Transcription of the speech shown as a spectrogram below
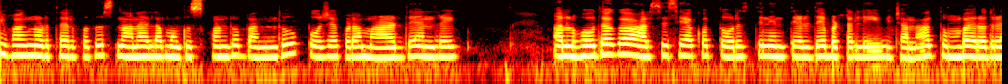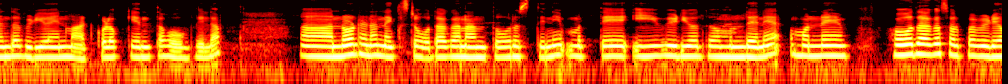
ಇವಾಗ ನೋಡ್ತಾ ಇರ್ಬೋದು, ಸ್ನಾನ ಎಲ್ಲ ಮುಗಿಸ್ಕೊಂಡು ಬಂದು ಪೂಜೆ ಕೂಡ ಮಾಡಿದೆ. ಅಂದರೆ ಅಲ್ಲಿ ಹೋದಾಗ ಆರ್ ಸಿ ಸಿ ಹಾಕೋದು ತೋರಿಸ್ತೀನಿ ಅಂತ ಹೇಳಿದೆ, ಬಟ್ ಅಲ್ಲಿ ಜನ ತುಂಬ ಇರೋದ್ರಿಂದ ವಿಡಿಯೋ ಏನು ಮಾಡ್ಕೊಳ್ಳೋಕ್ಕೆ ಅಂತ ಹೋಗಲಿಲ್ಲ. ನೋಡೋಣ ನೆಕ್ಸ್ಟ್ ಹೋದಾಗ ನಾನು ತೋರಿಸ್ತೀನಿ. ಮತ್ತು ಈ ವಿಡಿಯೋದ ಮುಂದೆನೇ, ಮೊನ್ನೆ ಹೋದಾಗ ಸ್ವಲ್ಪ ವಿಡಿಯೋ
